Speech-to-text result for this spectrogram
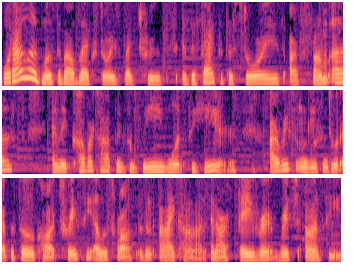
What I love most about Black Stories, Black Truths is the fact that the stories are from us and they cover topics we want to hear. I recently listened to an episode called Tracee Ellis Ross is an Icon and Our Favorite Rich Auntie.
